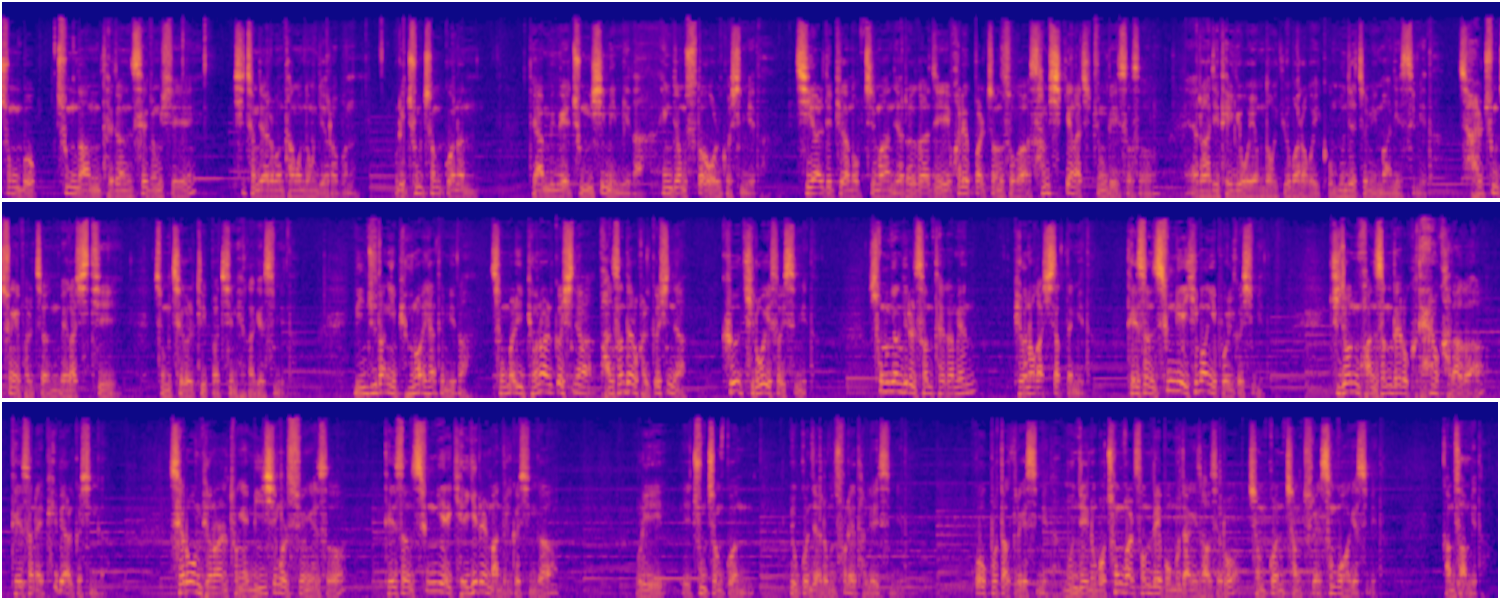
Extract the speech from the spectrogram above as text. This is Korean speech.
충북, 충남, 대전, 세종시 시청자 여러분, 당원 동지 여러분, 우리 충청권은 대한민국의 중심입니다. 행정 수도가 올 것입니다. GRDP가 높지만 여러 가지 화력발전소가 30개나 집중돼 있어서 여러 가지 대기 오염도 유발하고 있고 문제점이 많이 있습니다. 잘 충청의 발전, 메가시티 정책을 뒷받침해 가겠습니다. 민주당이 변화해야 됩니다. 정말 이 변화할 것이냐, 관성대로 갈 것이냐, 그 기로에 서 있습니다. 송영기를 선택하면 변화가 시작됩니다. 대선 승리의 희망이 보일 것입니다. 기존 관성대로 그대로 가다가 대선에 패배할 것인가? 새로운 변화를 통해 민심을 수용해서 대선 승리의 계기를 만들 것인가? 우리 충청권 유권자 여러분 손에 달려 있습니다. 꼭 부탁드리겠습니다. 문재인 후보 총괄 선대본부장의 자세로 정권 창출에 성공하겠습니다. 감사합니다.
